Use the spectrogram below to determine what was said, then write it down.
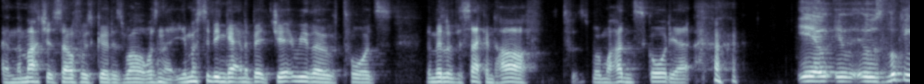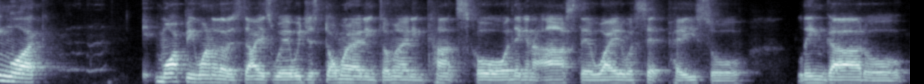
And the match itself was good as well, wasn't it? You must have been getting a bit jittery though towards the middle of the second half when we hadn't scored yet. yeah, it, it was looking like it might be one of those days where we're just dominating, dominating, can't score, and they're going to ask their way to a set piece or Lingard or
